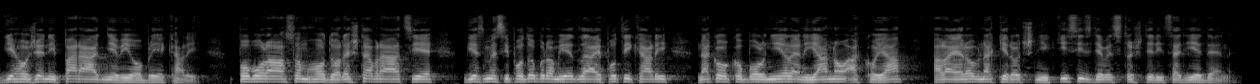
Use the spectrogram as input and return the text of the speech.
kde ho ženy parádne vyobliekali. Povolal som ho do reštaurácie, kde sme si po dobrom jedle aj potýkali, nakoľko bol nielen Jano ako ja, ale aj rovnaký ročník 1941.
